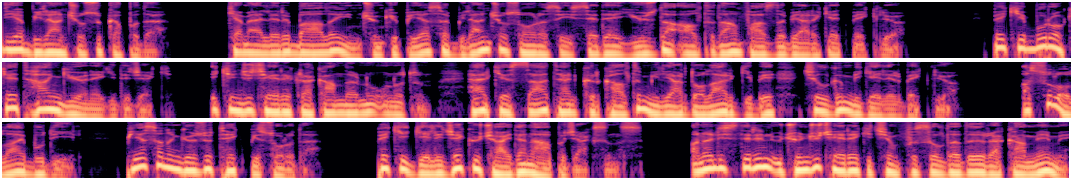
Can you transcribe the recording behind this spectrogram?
Nvidia bilançosu kapıda. Kemerleri bağlayın çünkü piyasa bilanço sonrası hissede %6'dan fazla bir hareket bekliyor. Peki bu roket hangi yöne gidecek? İkinci çeyrek rakamlarını unutun. Herkes zaten 46 milyar dolar gibi çılgın bir gelir bekliyor. Asıl olay bu değil. Piyasanın gözü tek bir soruda. Peki gelecek 3 ayda ne yapacaksınız? Analistlerin 3. çeyrek için fısıldadığı rakam mi?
